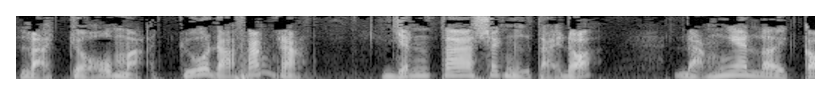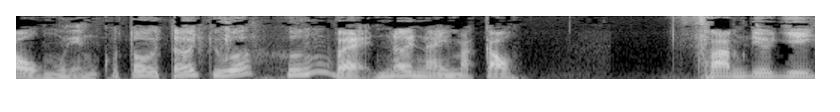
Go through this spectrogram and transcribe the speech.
là chỗ mà Chúa đã phán rằng danh ta sẽ ngự tại đó. Đặng nghe lời cầu nguyện của tôi tới Chúa hướng về nơi này mà cầu. Phàm điều gì,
